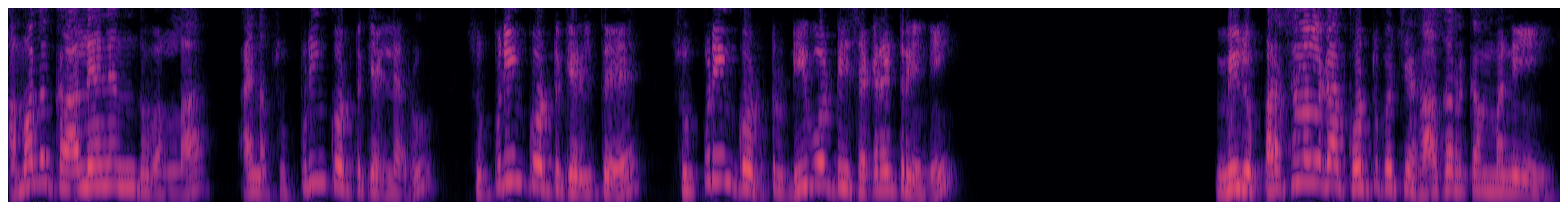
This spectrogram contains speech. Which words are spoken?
అమలు కాలేనందువల్ల ఆయన సుప్రీంకోర్టుకి వెళ్ళారు సుప్రీంకోర్టుకి వెళ్తే సుప్రీంకోర్టు డిఓటి సెక్రటరీని మీరు పర్సనల్గా కోర్టుకు వచ్చి హాజరు కమ్మని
